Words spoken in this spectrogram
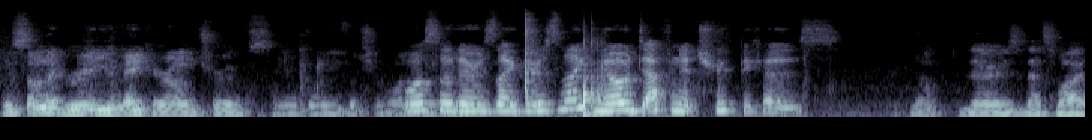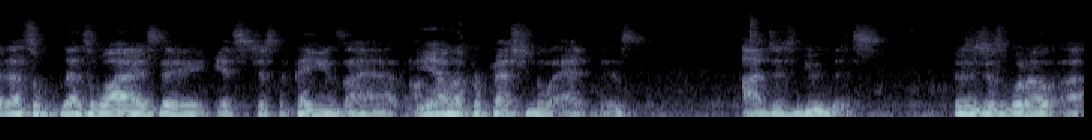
to some degree, you make your own truths and you believe what you want. Well, to so believe. there's like there's like no definite truth because Nope. there is that's why that's that's why I say it's just opinions I have. I'm Yeah. not a professional at this. I just do this. This is just what I,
